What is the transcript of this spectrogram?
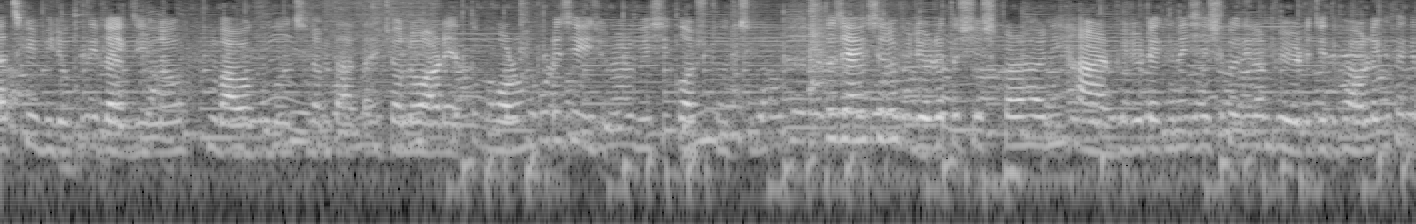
আজকে বিরক্তি লাগছিল। বাবাকে বলছিলাম, তাড়াতাড়ি চলো। আর এত গরম পড়েছে, এই জন্য বেশি কষ্ট হচ্ছিল। তো যাই হোক, চলো, ভিডিওটা তো শেষ করা হয়নি। আর ভিডিওটা এখানেই শেষ করে দিলাম। ভিডিওটা যদি ভালো লেগে থাকে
